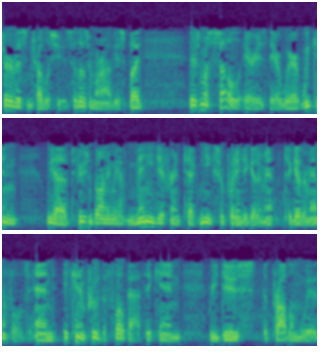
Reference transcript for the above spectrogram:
service and troubleshoot. So those are more obvious. But there's more subtle areas there where we can we have diffusion bonding. We have many different techniques for putting together man- together manifolds, and it can improve the flow path. It can reduce the problem with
